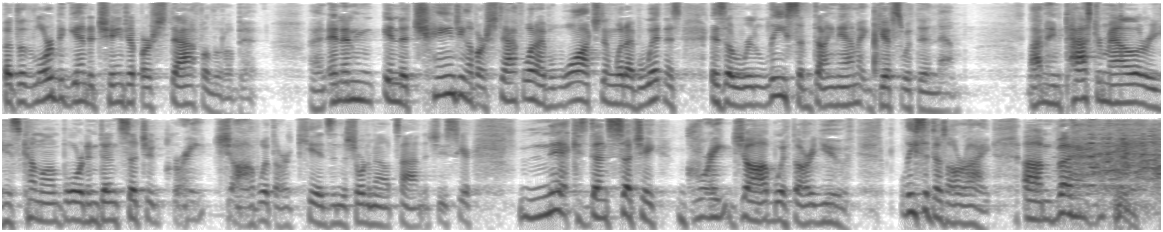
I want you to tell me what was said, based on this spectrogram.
but the Lord began to change up our staff a little bit. And, and in, in the changing of our staff, what I've watched and what I've witnessed is a release of dynamic gifts within them. I mean, Pastor Mallory has come on board and done such a great job with our kids in the short amount of time that she's here. Nick has done such a great job with our youth. Lisa does all right. Um, but.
